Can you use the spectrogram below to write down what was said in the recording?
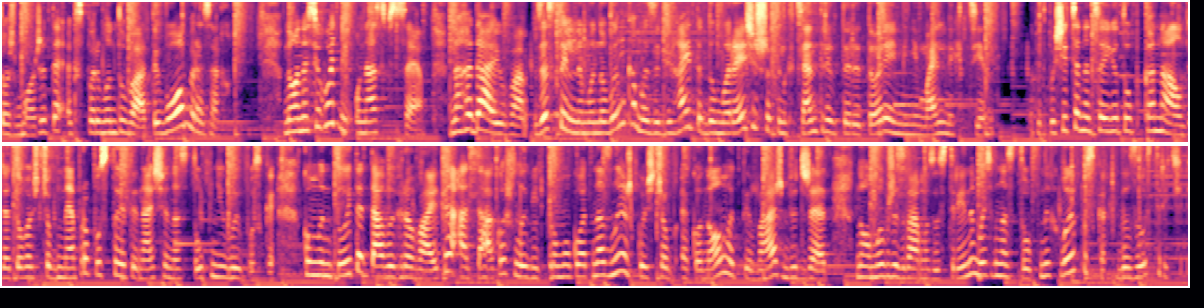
тож можете експериментувати в образах. Ну а на сьогодні у нас все. Нагадаю вам, за стильними новинками забігайте до мережі шопінг-центрів території мінімальних цін. Підпишіться на цей YouTube канал для того, щоб не пропустити наші наступні випуски. Коментуйте та вигравайте, а також ловіть промокод на знижку, щоб економити ваш бюджет. Ну а ми вже з вами зустрінемось в наступних випусках. До зустрічі!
